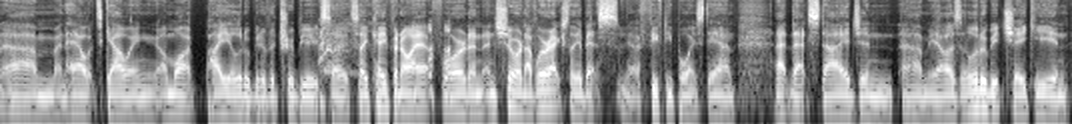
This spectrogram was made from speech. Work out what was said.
um, and how it's going, I might pay you a little bit of a tribute. So so keep an eye out for it. And, and sure enough, we're actually about you know, 50 points down at that stage. And um, yeah, I was a little bit cheeky and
